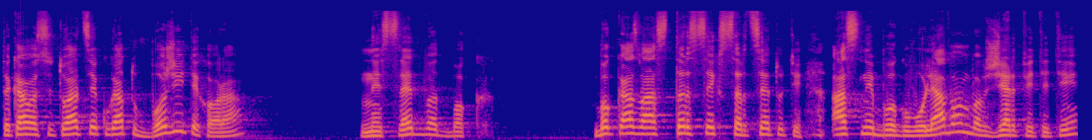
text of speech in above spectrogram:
такава ситуация, когато Божиите хора не следват Бог? Бог казва, аз търсех сърцето ти. Аз не благоволявам в жертвите ти,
